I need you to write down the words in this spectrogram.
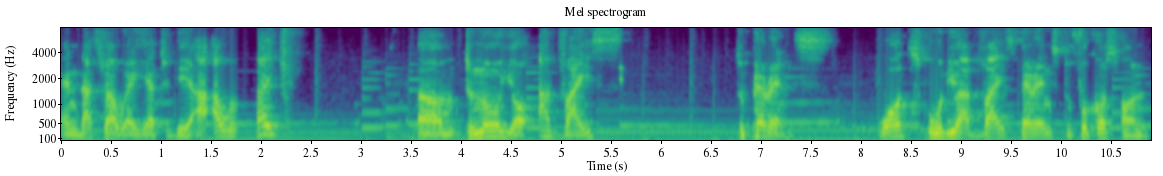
And that's why we're here today. I, I would like um, to know your advice to parents. What would you advise parents to focus on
